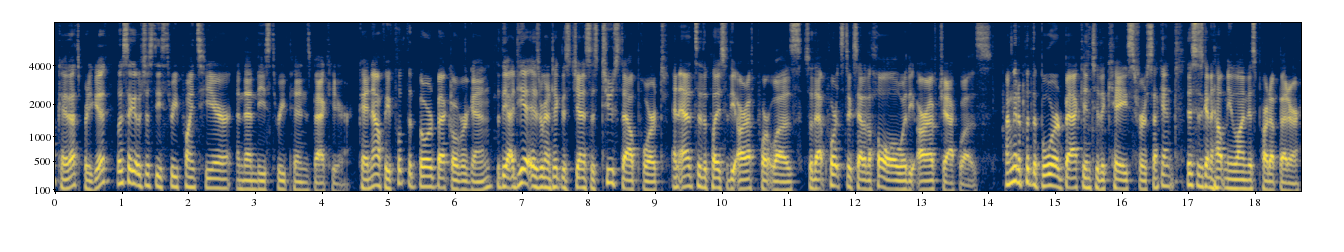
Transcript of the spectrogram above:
Okay, that's pretty good. Looks like it was just these three points here and then these three pins back here. Okay, now if we flip the board back over again, so the idea is we're gonna take this Genesis 2 style port and add it to the place where the RF port was, so that port sticks out of the hole where the RF jack was. I'm gonna put the board back into the case for a second. This is gonna help me line this part up better.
